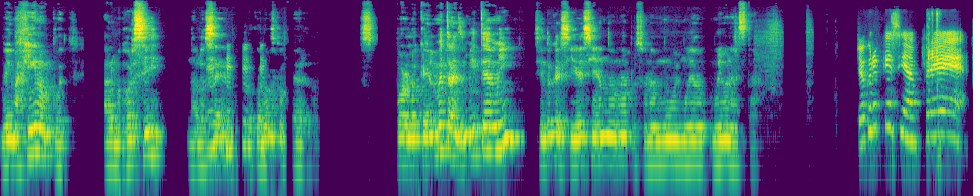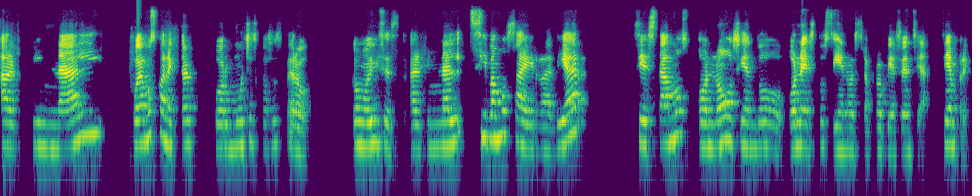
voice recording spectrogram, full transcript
Me imagino, pues, a lo mejor sí, no lo sé, no lo conozco, pero por lo que él me transmite a mí, siento que sigue siendo una persona muy, muy, muy honesta. Yo creo que siempre al final podemos conectar por muchas cosas, pero como dices, al final sí vamos a irradiar si estamos o no siendo honestos y en nuestra propia esencia, siempre,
